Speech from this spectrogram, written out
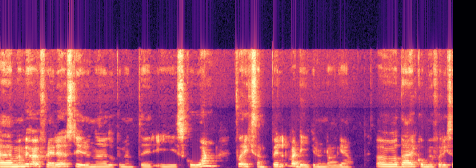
Eh, Men vi har jo flere styrende dokumenter i skolen, f.eks. verdigrunnlaget. Og Der kommer f.eks.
